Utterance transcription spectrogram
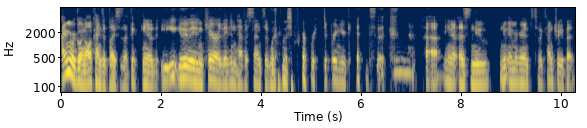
I remember going all kinds of places. I think you know either they didn't care or they didn't have a sense of when it was appropriate to bring your kids, uh, you know, as new new immigrants to the country. But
